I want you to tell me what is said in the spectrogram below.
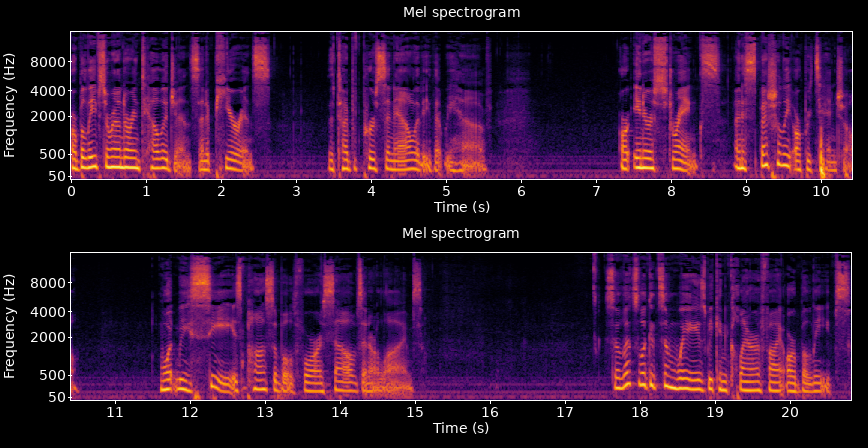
our beliefs around our intelligence and appearance, the type of personality that we have, our inner strengths, and especially our potential. What we see is possible for ourselves and our lives. So let's look at some ways we can clarify our beliefs.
